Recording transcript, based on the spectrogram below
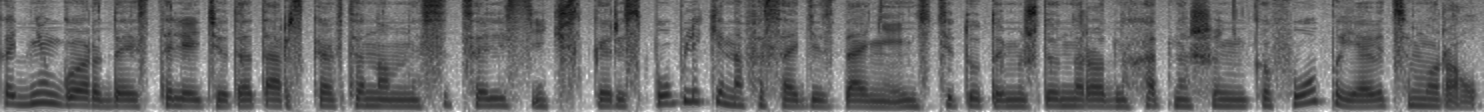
Ко дню города и столетию Татарской автономной социалистической республики на фасаде здания Института международных отношений КФУ появится мурал.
